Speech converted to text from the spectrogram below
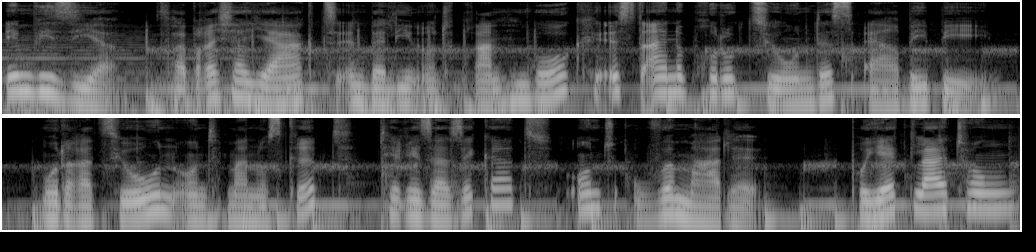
Im Visier. Verbrecherjagd in Berlin und Brandenburg ist eine Produktion des RBB. Moderation und Manuskript Theresa Sickert und Uwe Madel. Projektleitung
